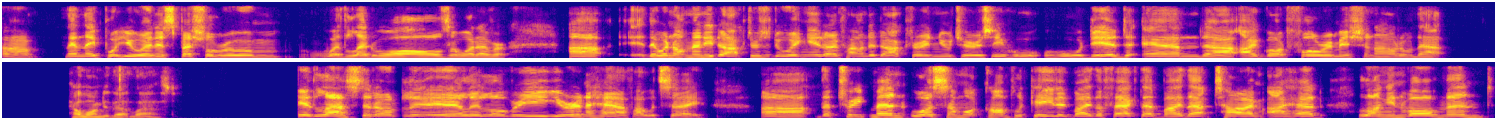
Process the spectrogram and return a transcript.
Um, then they put you in a special room with lead walls or whatever. Uh, there were not many doctors doing it. I found a doctor in New Jersey who who did, and uh, I got full remission out of that. How long did that last? It lasted only a little over a year and a half, I would say. Uh, the treatment was somewhat complicated by the fact that by that time I had lung involvement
